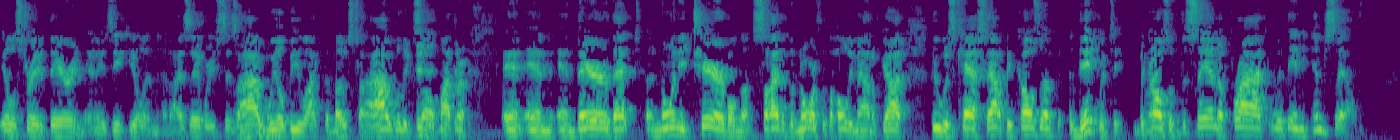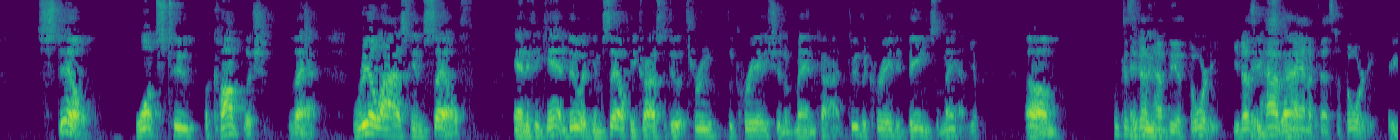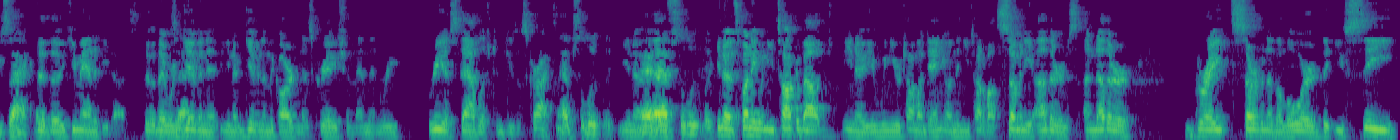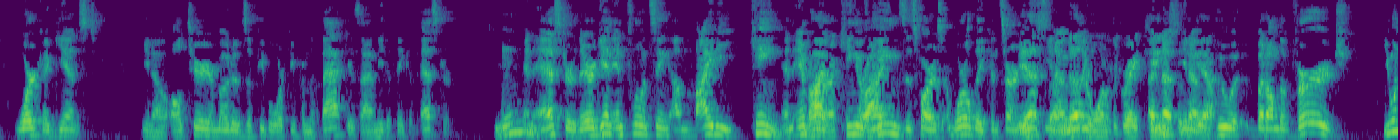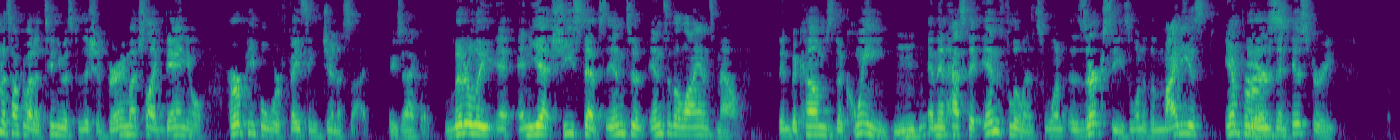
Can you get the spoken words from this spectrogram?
illustrated there in, in Ezekiel and, and Isaiah, where he says, "I will be like the Most High. I will exalt my throne." And and and there, that anointed cherub on the side of the north of the holy mount of God, who was cast out because of iniquity, because of the sin of pride within himself, still wants to accomplish that, realize himself, and if he can't do it himself, he tries to do it through the creation of mankind, through the created beings of man. Yep. Um, Because he doesn't we- have the authority. He doesn't have manifest authority. exactly. The, the humanity does. They, they were Exactly. given it, you know, given in the garden as creation, and then re reestablished in Jesus Christ. Absolutely. You know, Absolutely. You know, it's funny when you talk about, you know, when you were talking about Daniel, and then you talk about so many others. Another great servant of the Lord that you see work against, you know, ulterior motives of people working from the back is I need to think of Esther. Mhm. And Esther, they're again, influencing a mighty king, an emperor, Right, a king of right. kings as far as worldly concerned. Yes, you know, another like, one of the great kings. of- you know, yeah, who, but on the verge, you want to talk about a tenuous position, very much like Daniel, her people were facing genocide. exactly. Literally, and yet she steps into, into the lion's mouth, then becomes the queen, hmm and then has to influence one Xerxes, one of the mightiest emperors Yes. in history,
